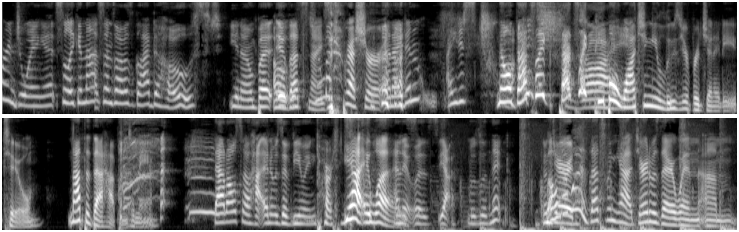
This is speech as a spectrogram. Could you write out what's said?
were enjoying it. So like in that sense, I was glad to host, you know. But Oh, it that's was nice. too much pressure, and I didn't. I just try, No, that's like that's like people watching you lose your virginity too. Not that that happened to me. That also, ha- and it was a viewing party. yeah, it was, and it was yeah, it was with Nick and Oh, Jared. it was. That's when yeah, Jared was there when um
